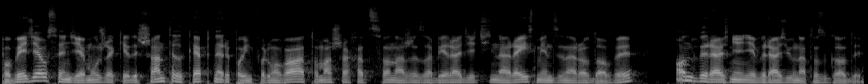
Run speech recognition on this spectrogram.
Powiedział sędziemu, że kiedy Chantel Kepner poinformowała Tomasza Hudsona, że zabiera dzieci na rejs międzynarodowy, on wyraźnie nie wyraził na to zgody.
